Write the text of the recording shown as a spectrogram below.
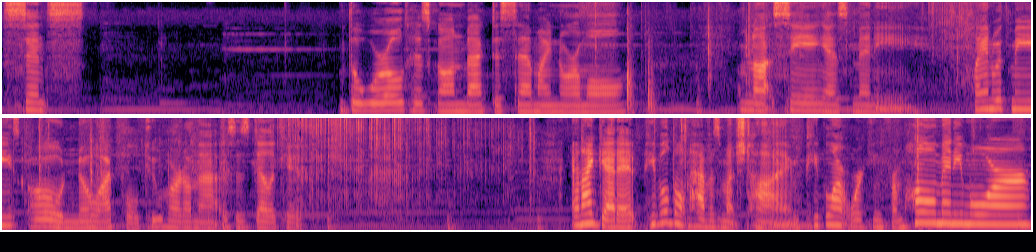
since the world has gone back to semi-normal, I'm not seeing as many plan with me. Oh no, I pulled too hard on that. This is delicate. And I get it. People don't have as much time. People aren't working from home anymore.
